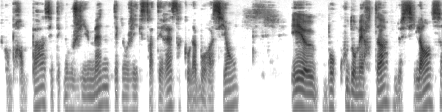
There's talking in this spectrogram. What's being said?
je comprends pas, c'est technologie humaine, technologie extraterrestre, collaboration et euh, beaucoup d'omerta, de silence.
